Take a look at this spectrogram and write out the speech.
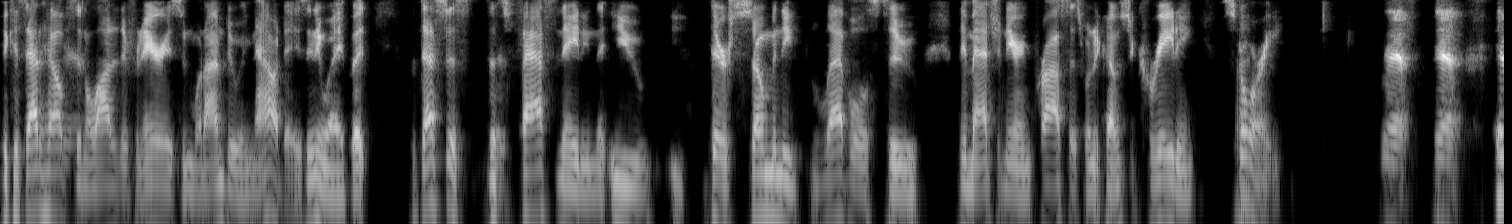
because that helps yeah. in a lot of different areas in what I'm doing nowadays, anyway. But but that's just that's fascinating that you there's so many levels to the Imagineering process when it comes to creating story. Yeah, yeah it,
